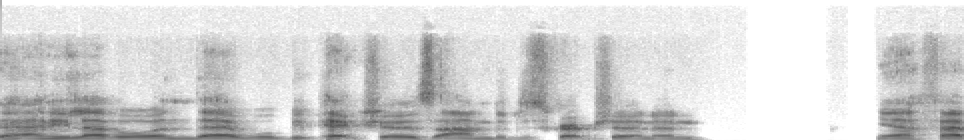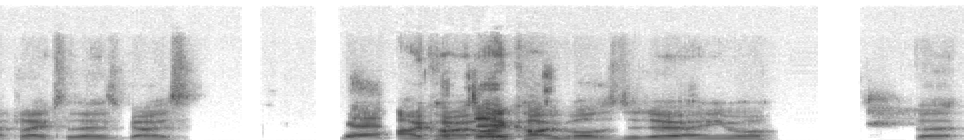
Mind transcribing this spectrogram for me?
at any level and there will be pictures and a description and yeah, fair play to those guys. Yeah. I can't. I can't be bothered to do it anymore. But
